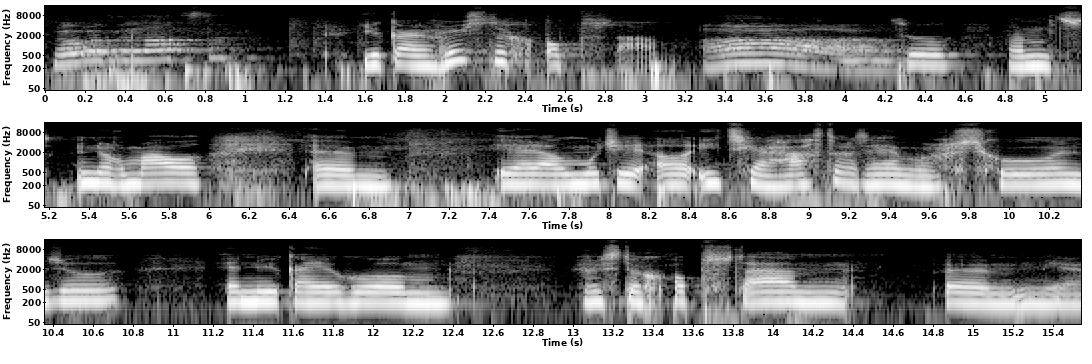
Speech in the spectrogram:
Wat was de laatste? Je kan rustig opstaan. Ah. Zo, want normaal um, ja, dan moet je al iets gehaaster zijn voor school en zo. En nu kan je gewoon rustig opstaan. Um, ja.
